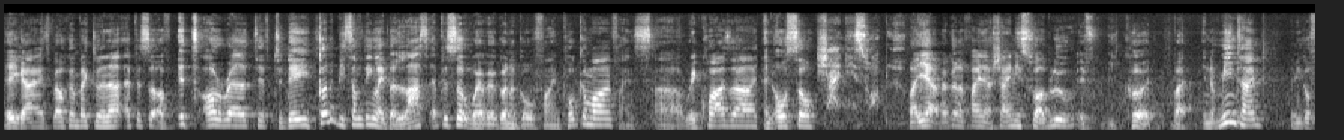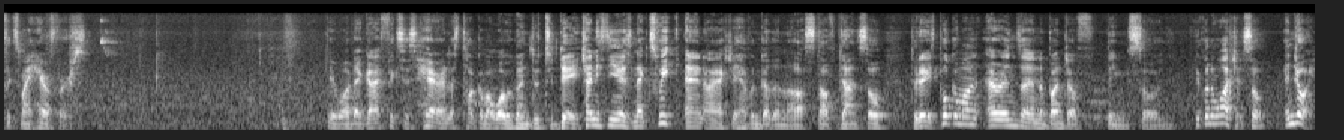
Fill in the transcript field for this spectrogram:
Hey guys, welcome back to another episode of It's All Relative. Today, it's gonna be something like the last episode where we're gonna go find Pokemon, find uh, Rayquaza, and also Shiny Swablu. But yeah, we're gonna find a Shiny Swablu if we could. But in the meantime, let me go fix my hair first. Okay, while that guy fixes his hair, let's talk about what we're gonna do today. Chinese New Year is next week, and I actually haven't gotten a lot of stuff done. So today is Pokemon, errands, and a bunch of things. So you're gonna watch it. So enjoy.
